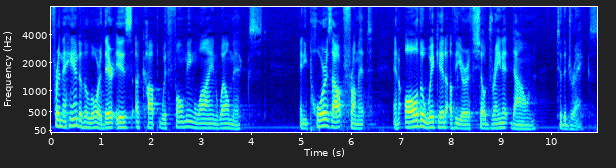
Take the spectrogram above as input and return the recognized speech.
For in the hand of the Lord there is a cup with foaming wine well mixed, and he pours out from it, and all the wicked of the earth shall drain it down to the dregs.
